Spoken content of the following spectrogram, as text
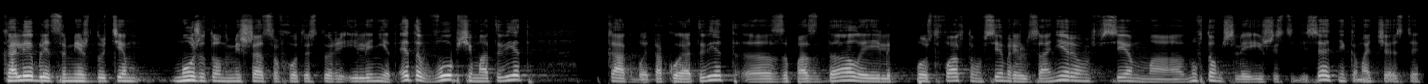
колеблется между тем, может он вмешаться в ход истории или нет. Это в общем ответ, как бы такой ответ э, запоздалый или постфактум всем революционерам, всем, э, ну в том числе и шестидесятникам отчасти,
